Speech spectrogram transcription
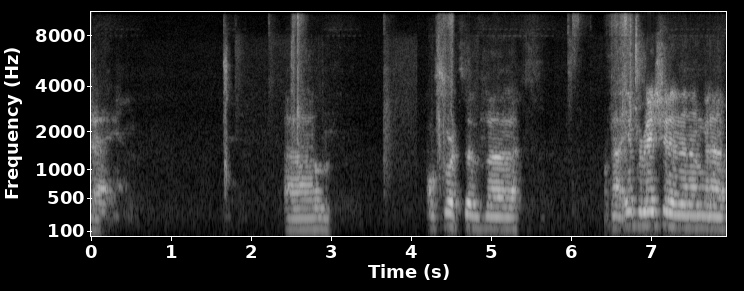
Okay. Um, all sorts of uh, uh, information, and then I'm going to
